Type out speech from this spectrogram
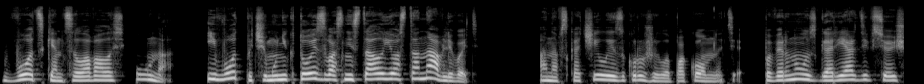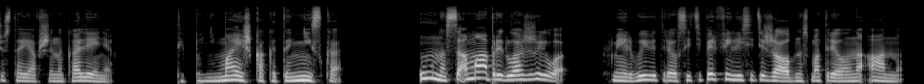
Вот с кем целовалась Уна. И вот почему никто из вас не стал ее останавливать. Она вскочила и закружила по комнате. Повернулась к Гарьярде, все еще стоявшей на коленях. «Ты понимаешь, как это низко?» «Уна сама предложила!» Хмель выветрился, и теперь Фелисити жалобно смотрела на Анну.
